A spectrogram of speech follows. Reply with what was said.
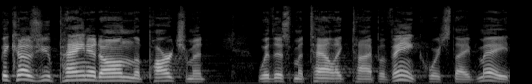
Because you painted on the parchment with this metallic type of ink which they've made.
